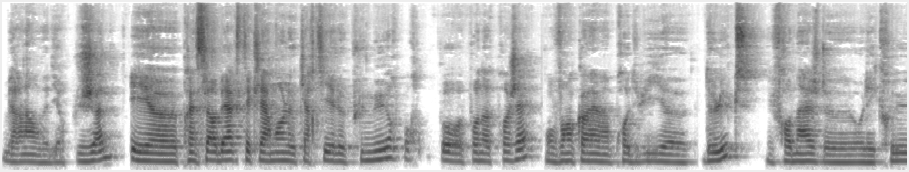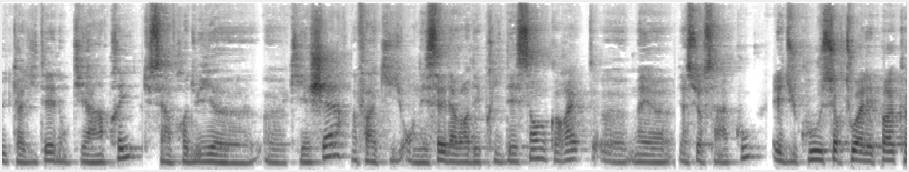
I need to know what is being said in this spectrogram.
Berlin, on va dire plus jeune. Et euh, c'était clairement le quartier le plus mûr pour, pour, pour notre projet. On vend quand même un produit euh, de luxe, du fromage de au lait cru, de qualité, donc qui a un prix. C'est un produit euh, euh, qui est cher. Enfin, qui on essaie d'avoir des prix décents, corrects, mais bien sûr, c'est un coût. Et du coup, surtout à l'époque,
